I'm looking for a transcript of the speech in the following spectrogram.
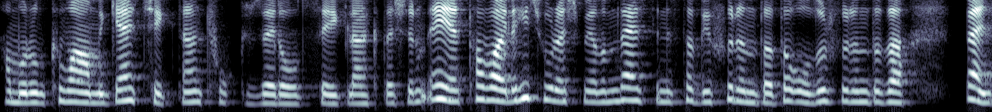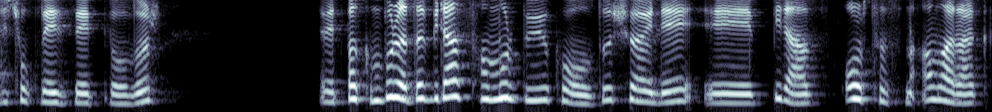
Hamurun kıvamı gerçekten çok güzel oldu sevgili arkadaşlarım. Eğer tavayla hiç uğraşmayalım derseniz tabii fırında da olur. Fırında da bence çok lezzetli olur. Evet bakın burada biraz hamur büyük oldu. Şöyle e, biraz ortasını alarak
